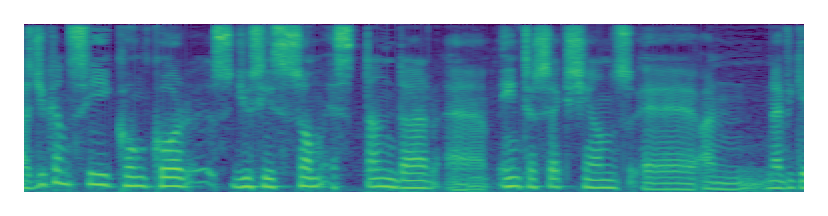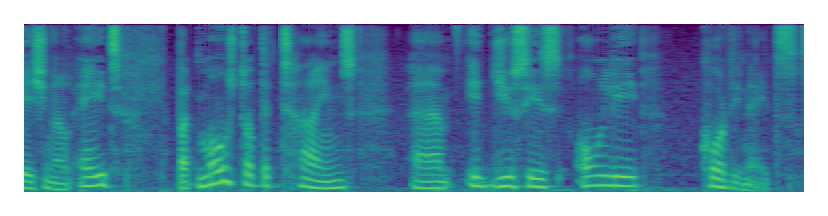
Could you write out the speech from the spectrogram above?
As you can see, Concorde uses some standard uh, intersections uh, and navigational aids, but most of the times um, it uses only coordinates.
